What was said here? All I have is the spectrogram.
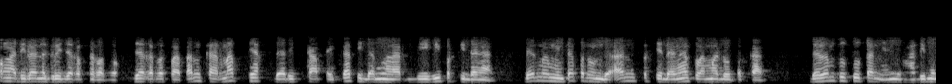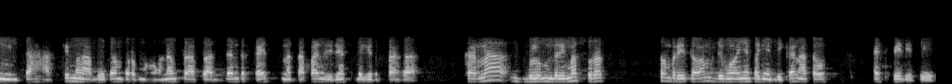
Pengadilan Negeri Jakarta Selatan karena pihak dari KPK tidak menghadiri persidangan dan meminta penundaan persidangan selama dua pekan. Dalam tuntutannya, Nur Hadi meminta hakim mengabulkan permohonan pra-peradilan terkait penetapan dirinya sebagai tersangka karena belum menerima surat pemberitahuan dimulainya penyidikan atau SPDP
